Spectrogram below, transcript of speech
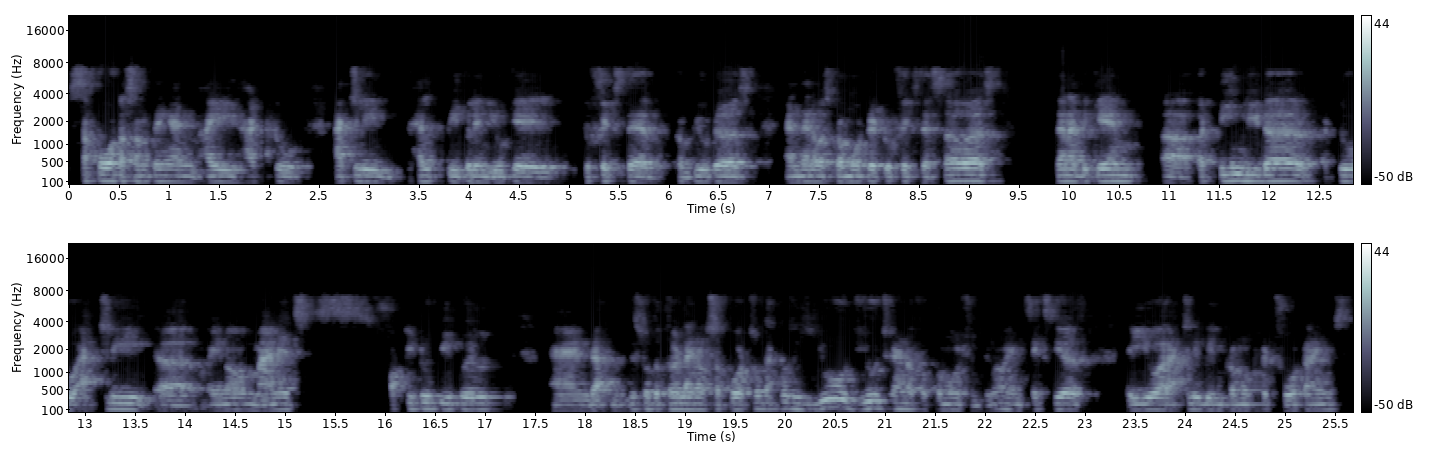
support or something and I had to actually help people in UK to fix their computers and then I was promoted to fix their servers. Then I became uh, a team leader to actually uh, you know manage 42 people and uh, this was the third line of support. So that was a huge, huge kind of a promotion. You know, in six years, you are actually being promoted four times.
